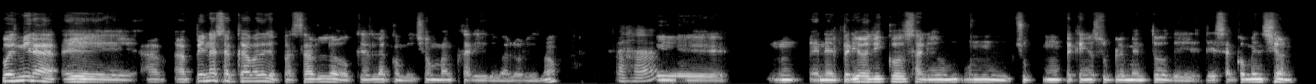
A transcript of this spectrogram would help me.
Pues mira, eh, apenas acaba de pasar lo que es la Comisión Bancaria de Valores, ¿no? Ajá. Eh, en el periódico salió un, pequeño suplemento de, esa convención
